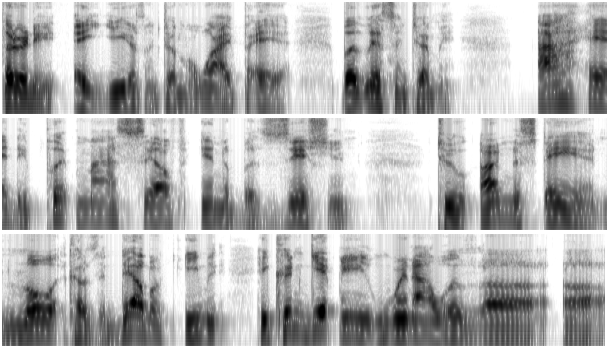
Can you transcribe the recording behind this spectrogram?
38 years until my wife passed. But listen to me. I had to put myself in a position to understand, Lord, because the devil even he couldn't get me when I was uh, uh,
